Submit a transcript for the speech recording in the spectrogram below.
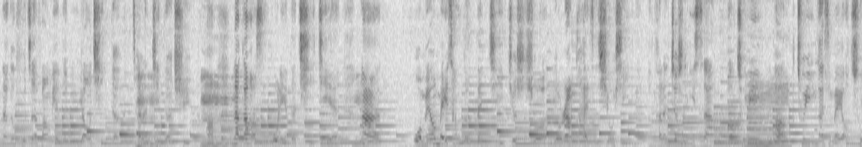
那个负责方面的有邀请的才能进得去，啊，那刚好是过年的期间，那。我没有每场都登记，就是说有让孩子休息，可能就是一三呃初一呃初一应该是没有，初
